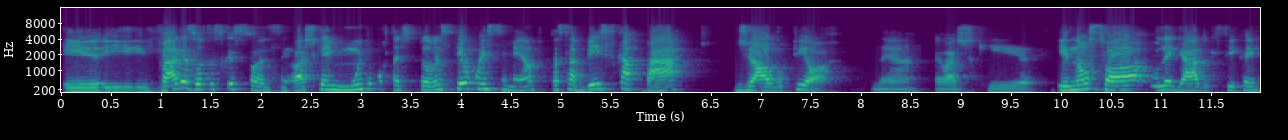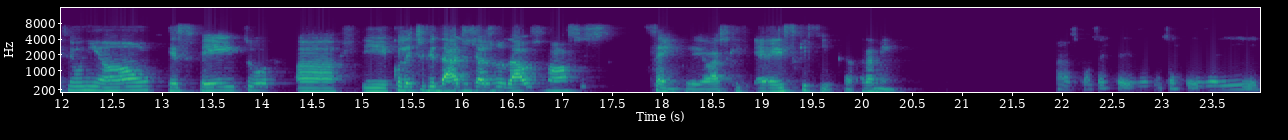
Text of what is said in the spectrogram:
E, e, várias outras questões, assim. Eu acho que é muito importante, pelo menos, ter o conhecimento para saber escapar de algo pior. né? Eu acho que e não só o legado que fica entre união, respeito uh, e coletividade de ajudar os nossos sempre. Eu acho que é isso que fica para mim. Com certeza, com certeza. E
